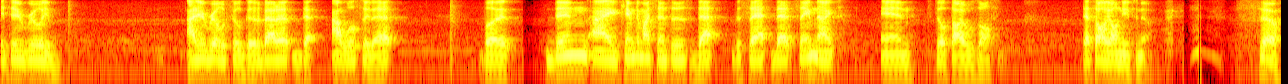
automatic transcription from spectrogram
it didn't really I didn't really feel good about it. That I will say that. But then I came to my senses that the sat that same night and still thought it was awesome. That's all y'all need to know. so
